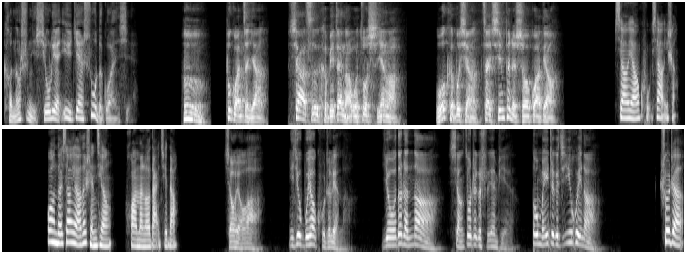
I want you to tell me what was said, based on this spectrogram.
可能是你修炼御剑术的关系。哦，不管怎样，下次可别再拿我做实验了，我可不想在兴奋的时候挂掉。逍遥苦笑一声，望得逍遥的神情，花满楼打趣道：“逍遥啊，你就不要苦着脸了，有的人呐，想做这个实验品。”都没这个机会呢。说着，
